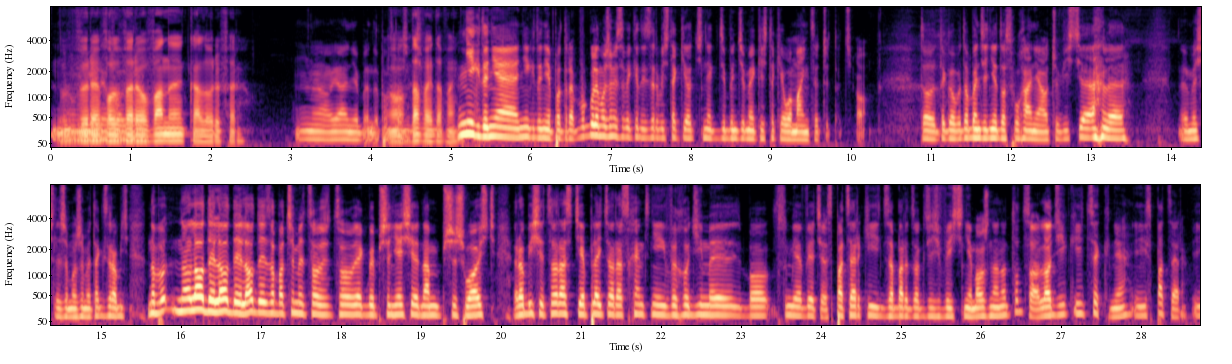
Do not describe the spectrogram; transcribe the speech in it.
No, Wyrewolwerowany kaloryfer. No, ja nie będę No, powtarzać. dawaj, dawaj. Nigdy nie, nigdy nie potrafię. W ogóle możemy sobie kiedyś zrobić taki odcinek, gdzie będziemy jakieś takie łamańce czytać. O. To, tego, to będzie nie do słuchania oczywiście, ale myślę, że możemy tak zrobić. No bo no lody, lody, lody, zobaczymy co, co jakby przyniesie nam przyszłość. Robi się coraz cieplej, coraz chętniej wychodzimy, bo w sumie wiecie, spacerki za bardzo gdzieś wyjść nie można, no to co, lodzik i cyk, nie? I spacer. I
